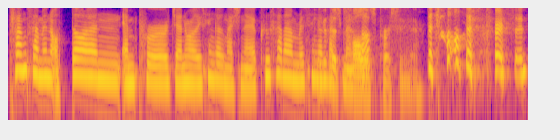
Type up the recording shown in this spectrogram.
프랑스 하면 어떠한 emperor generally 생각나시나요? 그 사람을 of the 생각하시면서. tallest person there. the tallest person.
